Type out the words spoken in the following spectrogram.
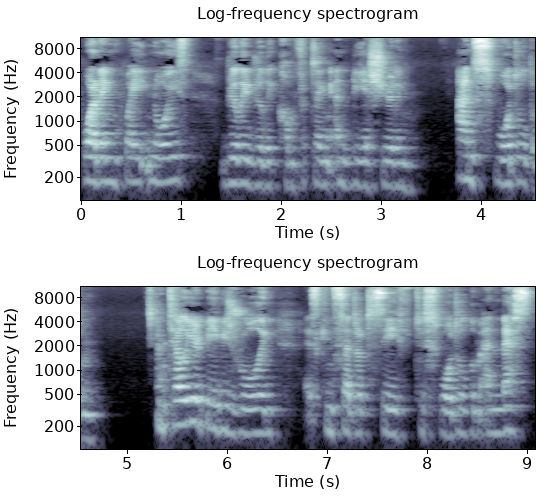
whirring white noise really, really comforting and reassuring. And swaddle them. Until your baby's rolling, it's considered safe to swaddle them and this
